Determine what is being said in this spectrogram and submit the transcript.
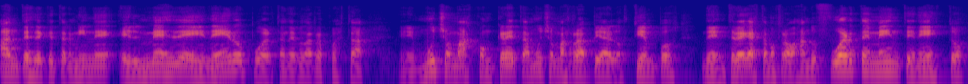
antes de que termine el mes de enero poder tener una respuesta eh, mucho más concreta, mucho más rápida de los tiempos de entrega. Estamos trabajando fuertemente en esto.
